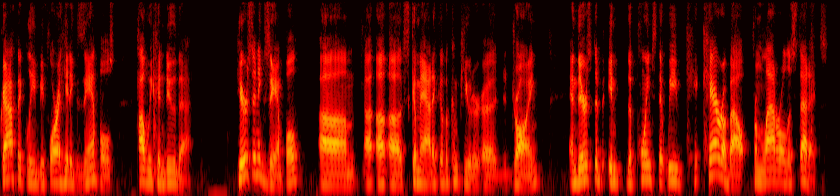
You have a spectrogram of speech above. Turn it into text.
graphically before I hit examples how we can do that. Here's an example um, a, a, schematic of a computer uh, drawing, and there's the the points that we care about from lateral aesthetics.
